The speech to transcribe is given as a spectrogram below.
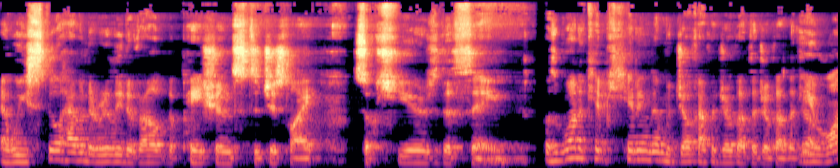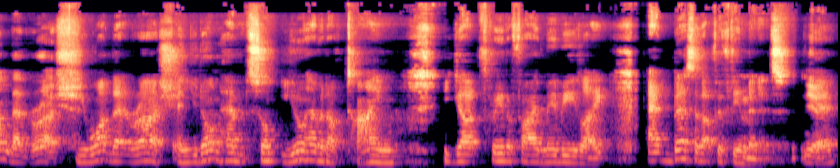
and we still haven't really developed the patience to just like, so here's the thing. Because we want to keep hitting them with joke after joke after joke after joke. You want that rush. You want that rush, and you don't have so you don't have enough time. You got three to five, maybe like at best, I got fifteen minutes. Yeah.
